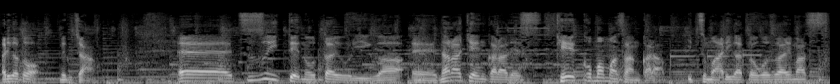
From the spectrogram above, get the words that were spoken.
ありがとうめぐちゃん。えー、続いてのお便りが、えー、奈良県からです。けいこママさんから。いつもありがとうございます。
